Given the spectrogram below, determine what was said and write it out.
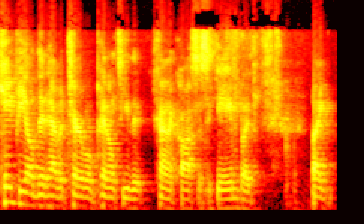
KPL did have a terrible penalty that kind of cost us a game, but like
